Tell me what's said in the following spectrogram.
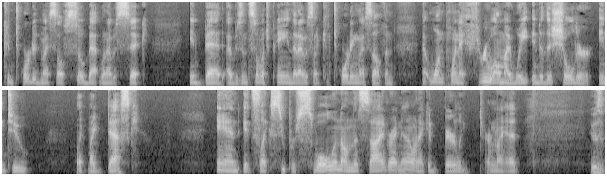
contorted myself so bad when I was sick in bed. I was in so much pain that I was like contorting myself, and at one point I threw all my weight into this shoulder into like my desk and it's like super swollen on this side right now, and I could barely turn my head. It was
